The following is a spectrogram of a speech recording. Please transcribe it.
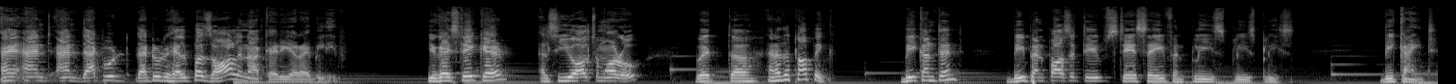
and, and and that would that would help us all in our career i believe. You guys take care. I'll see you all tomorrow with uh, another topic. Be content. Be pen positive. Stay safe and please please please. Be kind.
